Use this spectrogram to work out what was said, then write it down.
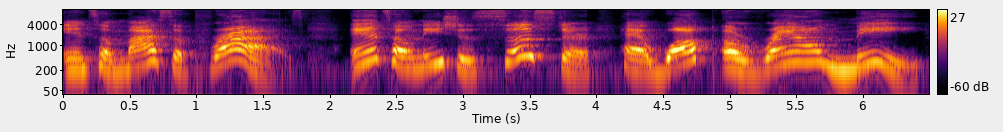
and to my surprise, Antonisha's sister had walked around me.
